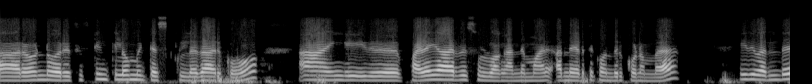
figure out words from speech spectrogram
அரௌண்ட் ஒரு ஃபிஃப்டீன் கிலோமீட்டர்ஸ்க்குள்ளே தான் இருக்கும் இங்கே இது பழையாறு சொல்லுவாங்க. அந்த மாதிரி அந்த இடத்துக்கு வந்திருக்கோம் நம்ம. இது வந்து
